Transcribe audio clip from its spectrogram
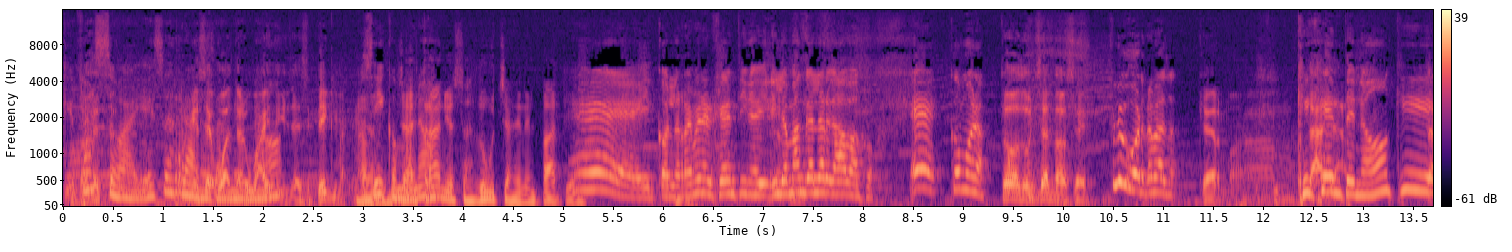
¿Qué pasó ahí? Eso es raro. Ese es Walter también, ¿no? White y Jesse Pinkman, ¿no? Sí, como ya no. extraño esas duchas en el patio. ¡Ey! Con la remera argentina y, y la manga larga abajo. ¡Eh! ¿Cómo no? Todo duchándose. Flúor, nada más. Qué hermoso. Qué gente, ¿no? ¿Qué,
